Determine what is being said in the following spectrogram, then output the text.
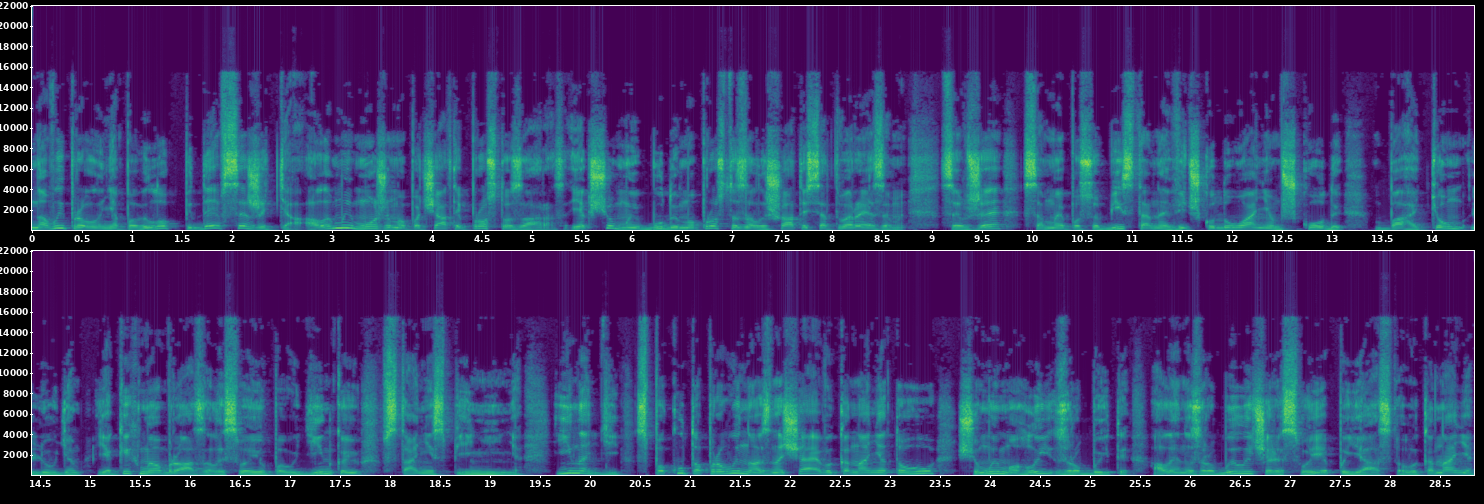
На виправлення повілок піде все життя, але ми можемо почати просто зараз. Якщо ми будемо просто залишатися тверезими, це вже саме по собі стане відшкодуванням шкоди багатьом людям, яких ми образили своєю поведінкою в стані сп'яніння. Іноді спокута провина означає виконання того, що ми могли зробити, але не зробили через своє пияство, виконання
